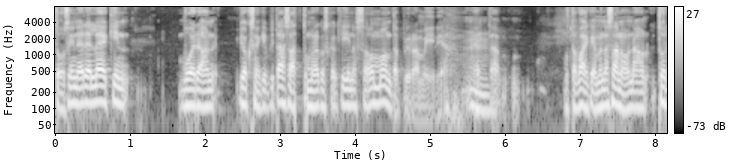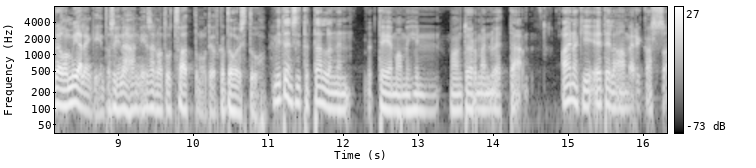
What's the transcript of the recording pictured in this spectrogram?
Tosin edelleenkin voidaan jokseenkin pitää sattumana, koska Kiinassa on monta pyramidia. Mm. Että, mutta vaikea mennä sanoa, nämä on todella mielenkiintoisia nämä niin sanotut sattumat, jotka toistuu. Miten sitten tällainen teema, mihin mä oon törmännyt, että ainakin Etelä-Amerikassa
